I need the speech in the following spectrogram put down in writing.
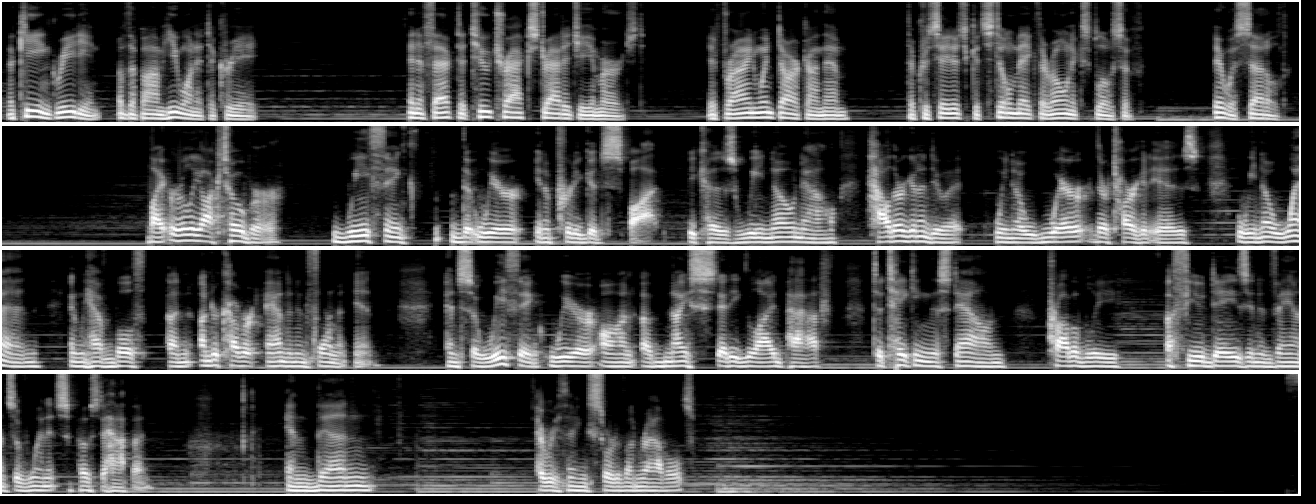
a key ingredient of the bomb he wanted to create. In effect, a two track strategy emerged. If Brian went dark on them, the Crusaders could still make their own explosive. It was settled. By early October, we think that we're in a pretty good spot because we know now how they're going to do it. We know where their target is. We know when, and we have both an undercover and an informant in. And so we think we're on a nice, steady glide path to taking this down probably a few days in advance of when it's supposed to happen. And then everything sort of unravels.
